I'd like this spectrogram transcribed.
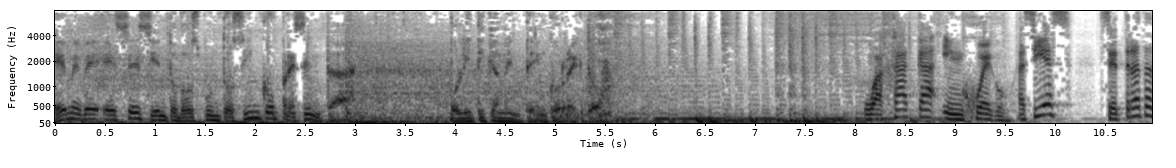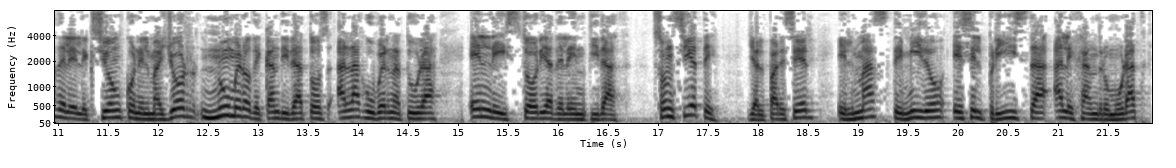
MBS 102.5 presenta Políticamente Incorrecto. Oaxaca en juego. Así es, se trata de la elección con el mayor número de candidatos a la gubernatura en la historia de la entidad. Son siete. Y al parecer, el más temido es el priista Alejandro Murat,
